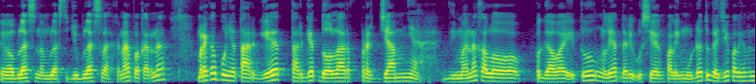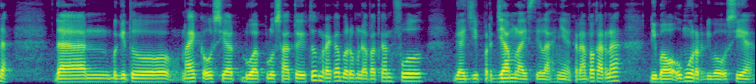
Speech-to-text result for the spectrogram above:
15, 16, 17 lah. Kenapa? Karena mereka punya target target dolar per jamnya di mana kalau pegawai itu ngelihat dari usia yang paling muda tuh gajinya paling rendah dan begitu naik ke usia 21 itu mereka baru mendapatkan full gaji per jam lah istilahnya. Kenapa? Karena di bawah umur, di bawah usia.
